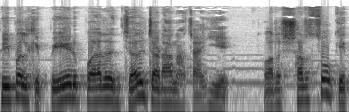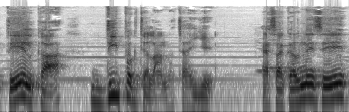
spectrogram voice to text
पीपल के पेड़ पर जल चढ़ाना चाहिए और सरसों के तेल का दीपक जलाना चाहिए। ऐसा करने से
